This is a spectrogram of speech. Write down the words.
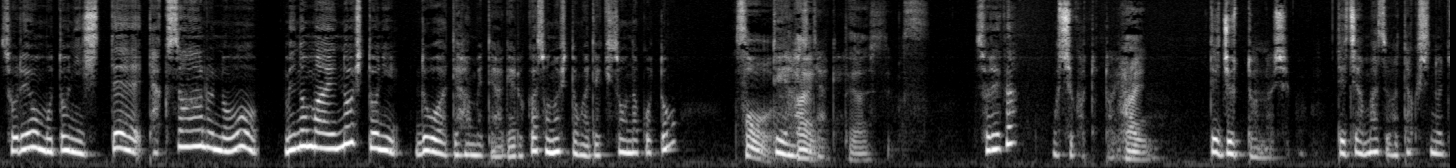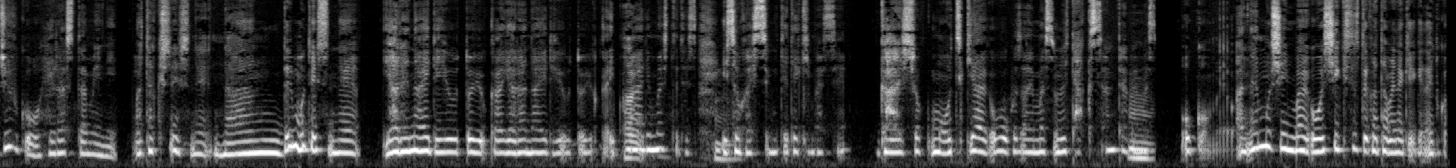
それをもとにしてたくさんあるのを目の前の人にどう当てはめてあげるかその人ができそうなことそう。提案してあげるはい、提案しています。それがお仕事という。はい。で10トンの脂肪。でじゃあまず私の15を減らすために私ですね何でもですねやれない理由というかやらない理由というかいっぱいありましてです、うん忙しすぎてできません外食もお付き合いが多くございますのでたくさん食べます、お米はねもう新米美味しい季節だから食べなきゃいけないとか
